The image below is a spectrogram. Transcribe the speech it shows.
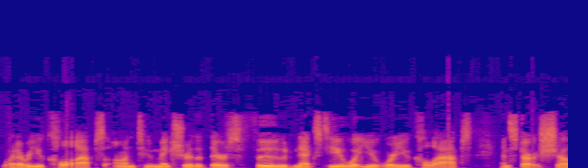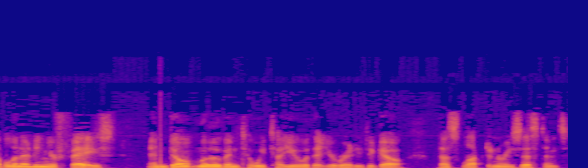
whatever you collapse onto, make sure that there's food next to you, what you where you collapse, and start shoveling it in your face. And don't move until we tell you that you're ready to go. That's leptin resistance.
